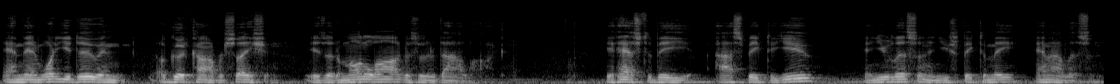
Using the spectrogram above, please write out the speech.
And then what do you do in a good conversation? Is it a monologue is it a dialogue? It has to be I speak to you and you listen and you speak to me and I listen.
